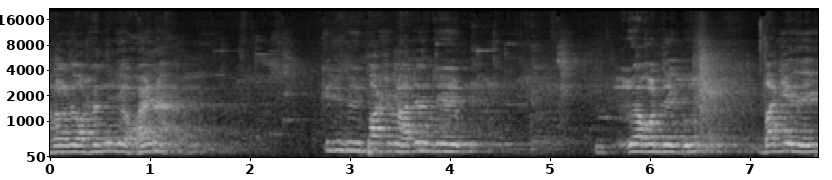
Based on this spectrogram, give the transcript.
বাংলাতে অশান্তি যে হয় না, কিছু কিছু পার্সন আছেন যে রকম দেখব, বাজিয়ে দেই।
